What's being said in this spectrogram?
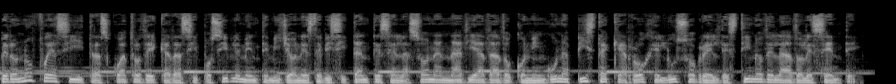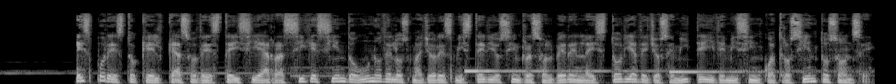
pero no fue así y tras cuatro décadas y posiblemente millones de visitantes en la zona nadie ha dado con ninguna pista que arroje luz sobre el destino de la adolescente. Es por esto que el caso de Stacy Arras sigue siendo uno de los mayores misterios sin resolver en la historia de Yosemite y de Mi 5411.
